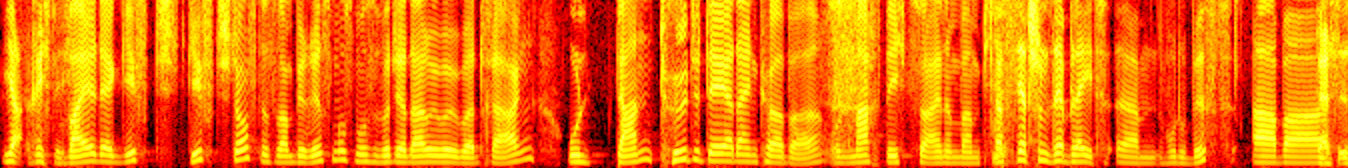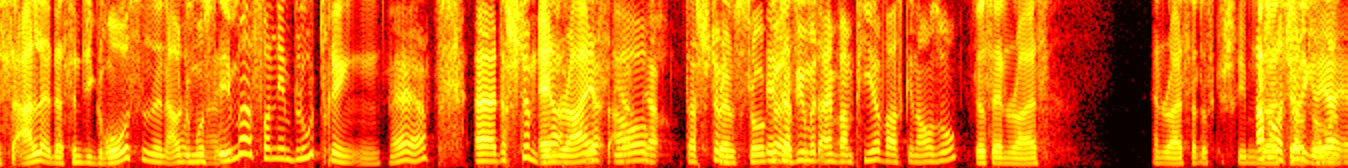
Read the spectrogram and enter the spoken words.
ja, richtig. weil der Gift, Giftstoff des Vampirismus muss, wird ja darüber übertragen und dann tötet der ja deinen Körper und macht dich zu einem Vampir. Das ist jetzt schon sehr Blade, ähm, wo du bist, aber. Das ist alle, das sind die Großen, aber du musst ja. immer von dem Blut trinken. Ja, ja. Äh, das stimmt. Anne ja. Rice ja, auch. Ja, das stimmt. Interview mit einem. Vampir war es genauso. Das ist Anne Rice. Anne Rice hat das geschrieben. Achso, Entschuldige, ja, Autorin,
